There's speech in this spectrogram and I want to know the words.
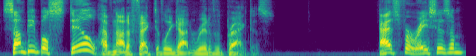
Some people still have not effectively gotten rid of the practice. As for racism,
